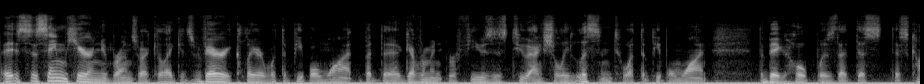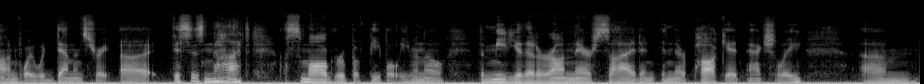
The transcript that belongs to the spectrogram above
it's the same here in New Brunswick. Like it's very clear what the people want, but the government refuses to actually listen to what the people want. The big hope was that this this convoy would demonstrate. Uh, this is not a small group of people, even though the media that are on their side and in their pocket actually. Um,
